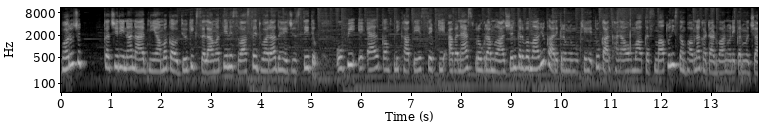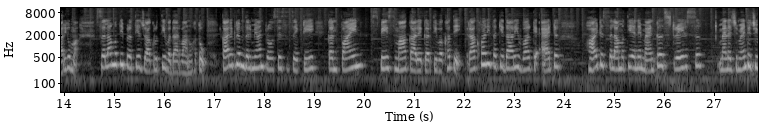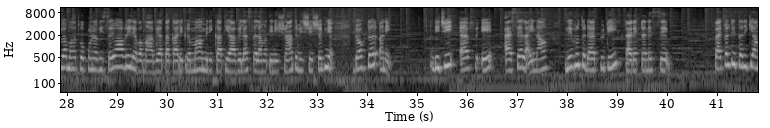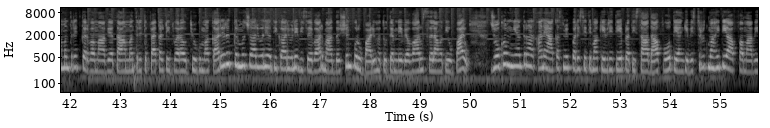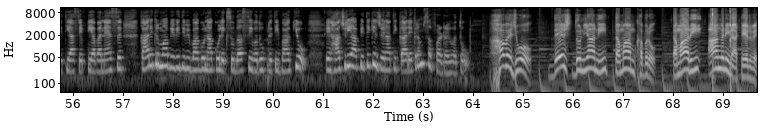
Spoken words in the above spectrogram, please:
ભરૂચ કચેરીના નાયબ નિયામક ઔદ્યોગિક સલામતી અને સ્વાસ્થ્ય દ્વારા દહેજ સ્થિત ઓપીએએલ કંપની ખાતે સેફટી અવેરનેસ પ્રોગ્રામનું આયોજન કરવામાં આવ્યું. કાર્યક્રમનો મુખ્ય હેતુ કારખાનાઓમાં અકસ્માતોની સંભાવના ઘટાડવાનો અને કર્મચારીઓમાં સલામતી પ્રત્યે જાગૃતિ વધારવાનો હતો. કાર્યક્રમ દરમિયાન પ્રોસેસ સેફટી કન્ફાઇન સ્પેસમાં કાર્ય કરતી વખતે રાખવાની તકેદારી, વર્ક એટ હાઇટ, સલામતી અને મેન્ટલ સ્ટ્રેસ મેનેજમેન્ટ જેવા મહત્વપૂર્ણ વિષયો આવરી લેવામાં આવ્યા હતા. કાર્યક્રમમાં અમેરિકાથી આવેલા સલામતી નિષ્ણાંત વિશેષજ્ઞ ડોક્ટર અને ડીજીએફએ એસએલઆઈના નિવૃત્ત ડેપ્યુટી ડાયરેક્ટરને સેફ ફેકલ્ટી તરીકે આમંત્રિત કરવામાં આવ્યા હતા. આમંત્રિત ફેકલ્ટી દ્વારા ઉદ્યોગમાં કાર્યરત કર્મચારીઓ અને અધિકારીઓને વિષયવાર માર્ગદર્શન પૂરું પાડ્યું હતું. તેમને વ્યવહારુ સલામતી ઉપાયો, જોખમ નિયંત્રણ અને આકસ્મિક પરિસ્થિતિમાં કેવી રીતે પ્રતિસાદ આપવો તે અંગે વિસ્તૃત માહિતી આપવામાં આવી હતી. આ સેફટી અવેરનેસ કાર્યક્રમમાં વિવિધ વિભાગોના કુલ એકસો દસથી વધુ પ્રતિભાગીઓ એ હાજરી આપી હતી કે જેનાથી કાર્યક્રમ સફળ રહ્યો હતો. હવે જુઓ, દેશ દુનિયાની તમામ ખબરો તમારી આંગળીના ટેરવે.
